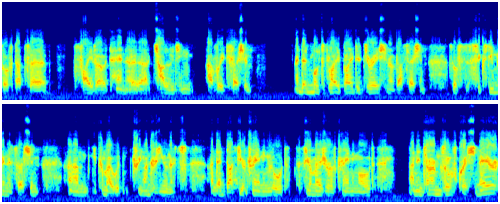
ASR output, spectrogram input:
So if that's a 5 out of 10, a challenging average session, and then multiply it by the duration of that session. So if it's a 60 minute session, um, you come out with 300 units. And then that's your training load. That's your measure of training load. And in terms of questionnaire,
